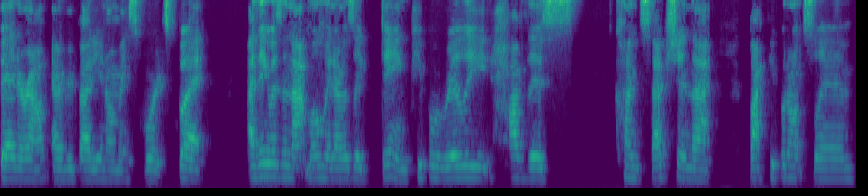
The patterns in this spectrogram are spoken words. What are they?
been around everybody in all my sports, but I think it was in that moment I was like, dang, people really have this conception that black people don't swim.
